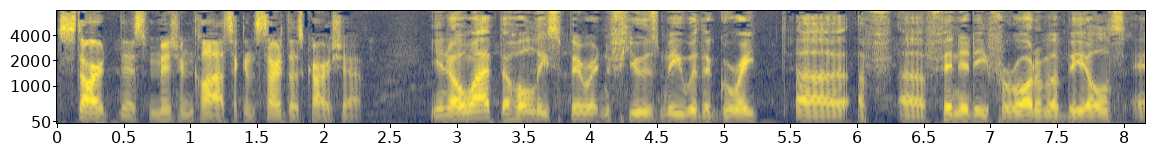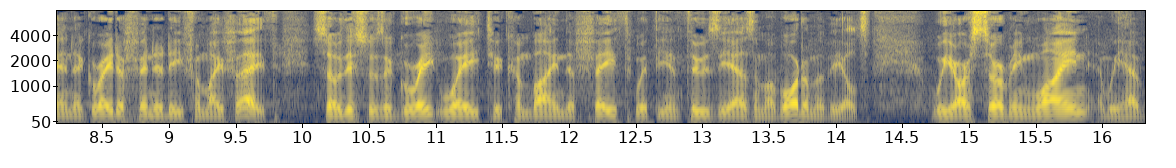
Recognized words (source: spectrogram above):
start this Mission Classic and start this car show? You know what? The Holy Spirit infused me with a great uh, affinity for automobiles and a great affinity for my faith. So this was a great way to combine the faith with the enthusiasm of automobiles. We are serving wine and we have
